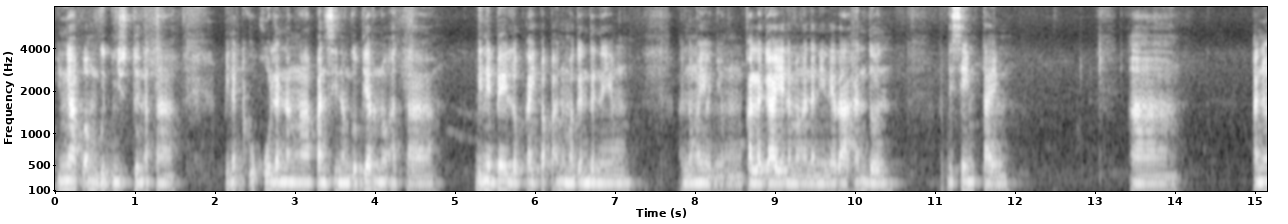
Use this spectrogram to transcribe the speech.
yun nga po ang good news doon at ah, pinag-ukulan ng ah, pansin ng gobyerno at ah, dinevelop kahit pa paano maganda na yung ano ngayon yung kalagayan ng mga naninirahan doon. At the same time ah ano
